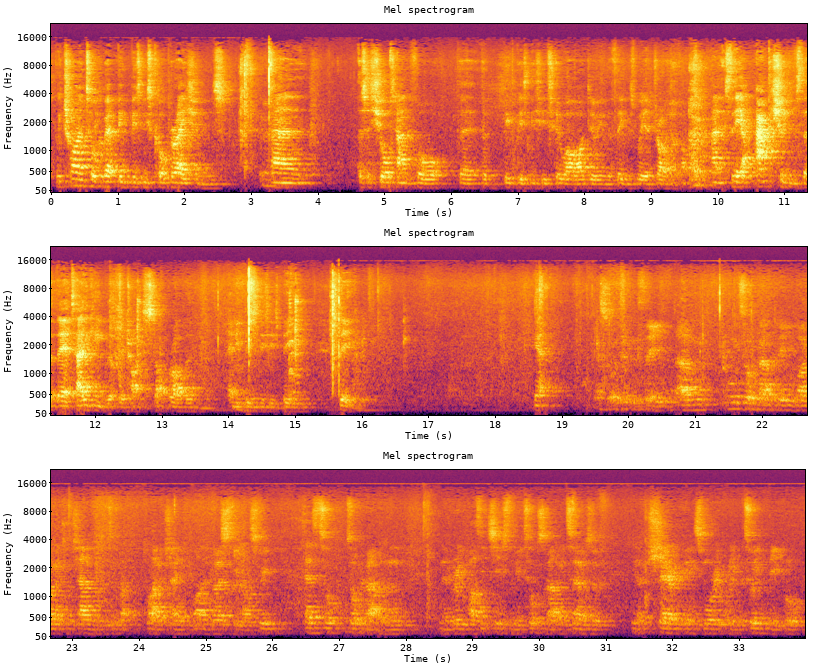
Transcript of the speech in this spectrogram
we try and talk about big business corporations and as a shorthand for the, the big businesses who are doing the things we're trying to and it's the actions that they're taking that we're trying to stop rather than any businesses big. Yeah. That's what I think is the, um, when we talk about the environmental challenges and about climate change, biodiversity last week, tend to talk, talk about them and, you know, Green Party it seems to me talks about them in terms of, you know, sharing things more equally between people,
